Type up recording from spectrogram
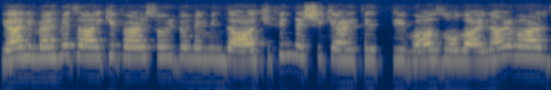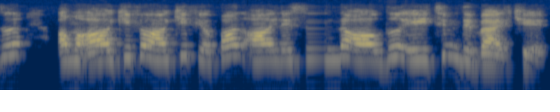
Yani Mehmet Akif Ersoy döneminde Akif'in de şikayet ettiği bazı olaylar vardı ama Akif'i Akif yapan ailesinde aldığı eğitimdi belki.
